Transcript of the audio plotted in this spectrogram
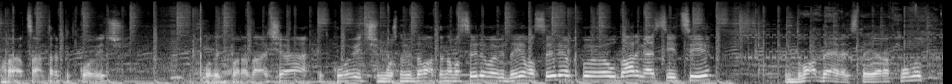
Грає центр Підковіч. Входить передача. Підковіч можна віддавати на Васильєва. Віддає Васильєв е, удар м'яч сійці. 2-9 стає рахунок.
